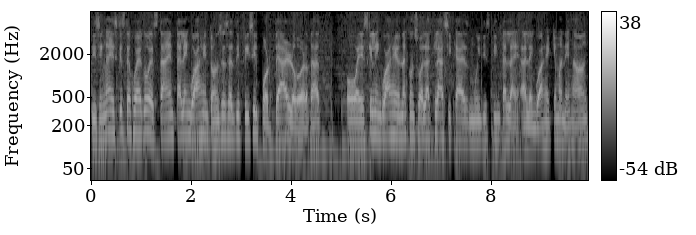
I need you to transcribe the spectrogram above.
dicen, ay, es que este juego está en tal lenguaje, entonces es difícil portearlo, ¿verdad? O es que el lenguaje de una consola clásica es muy distinta al, lenguaje que manejaban,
